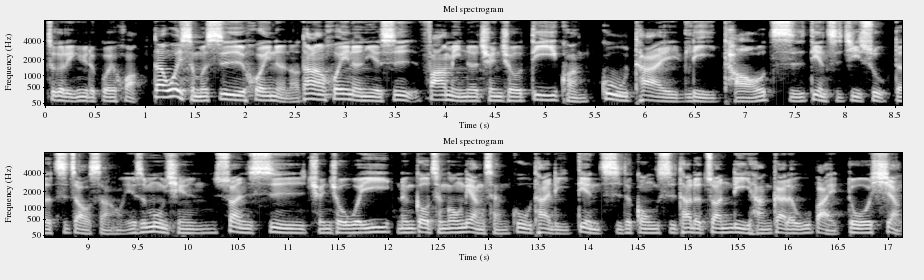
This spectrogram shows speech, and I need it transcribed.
这个领域的规划。但为什么是辉能呢？当然，辉能也是发明了全球第一款固态锂陶瓷电池技术的制造商，也是目前算是全球唯一能够成功量产固态锂电池的公司。它的专力涵盖了五百多项，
